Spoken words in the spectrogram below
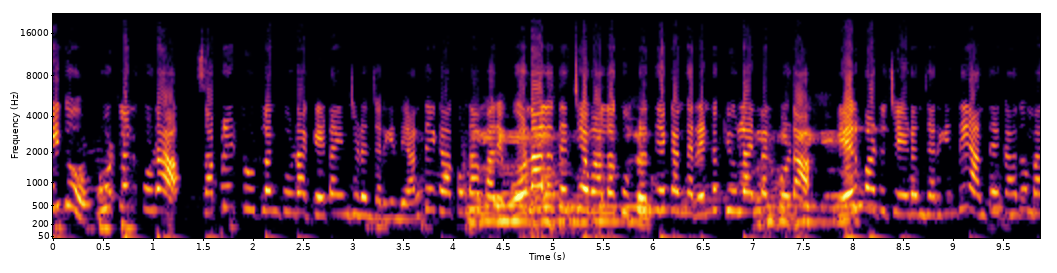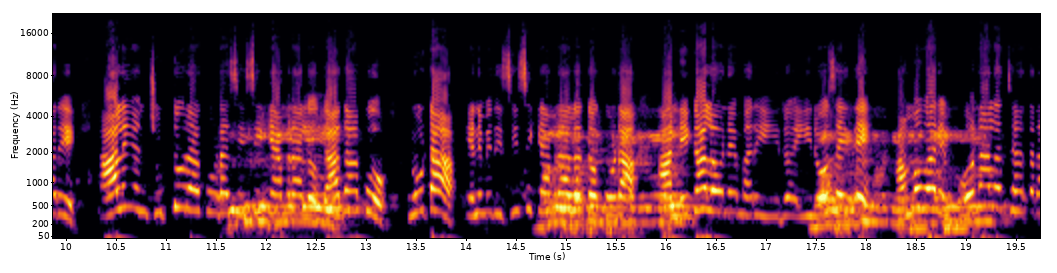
ఐదు రూట్లను కూడా సపరేట్ రూట్లను కూడా కేటాయించడం జరిగింది. అంతేకాకుండా మరి బోనాలు తెచ్చే వాళ్ళకు ప్రత్యేకంగా రెండు క్యూ లైన్లను కూడా ఏర్పాటు చేయడం జరిగింది. అంతేకాదు మరి ఆలయం చుట్టూరా కూడా సీసీ కెమెరాలు దాదాపు నూట ఎనిమిది సీసీ కెమెరాలతో కూడా ఆ నిఘాలోనే మరి ఈ రోజైతే అమ్మవారి బోనాల జాతర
